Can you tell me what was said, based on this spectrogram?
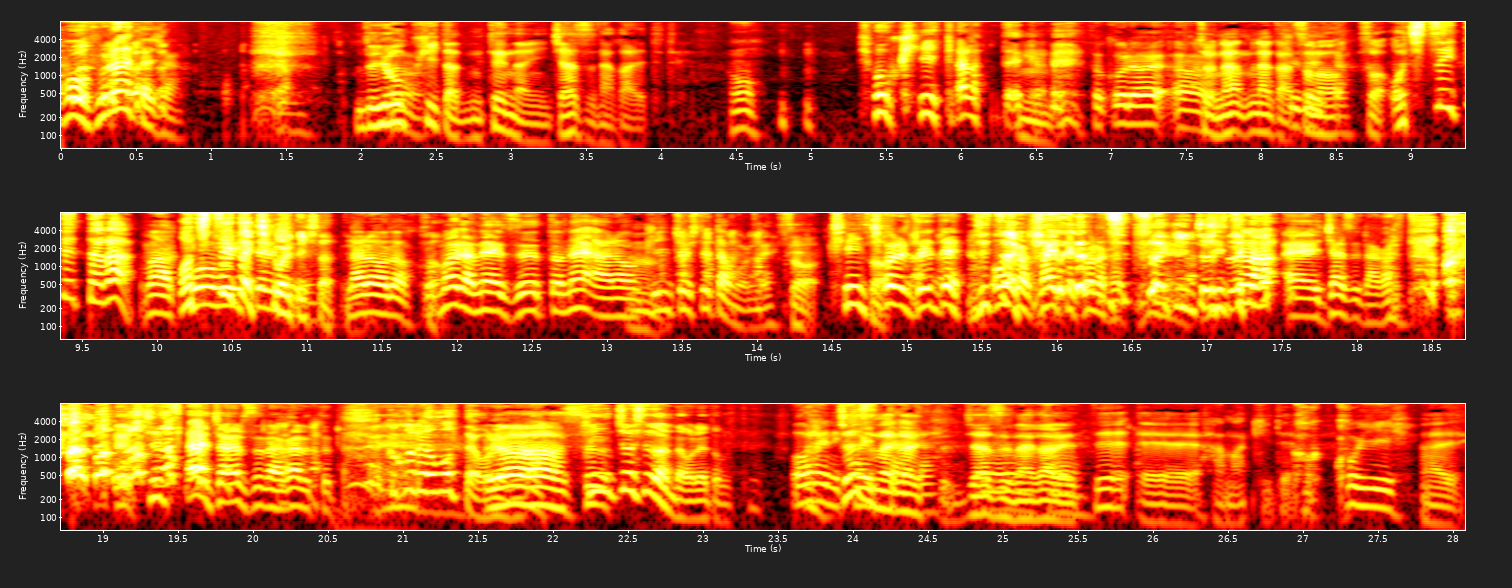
ん。もう古畑じゃん。でよく聞いたら店内にジャズ流れてて、うんよく聞いたらっていうか、そこで、うん。ちょななんかそのそう落ち着いてたら、まあ、落ち着いたら聞こえてきたってなるほど。まだねずっとねあの、緊張してたもんね。そう。緊張で全然実は音楽入ってこなかった。実は緊張して実は、えージャズ流れてた 実はジャズ流れてたここで思ったよ俺いや緊張してたんだ俺と思って。我にジャズ流れてジャズ流れうんて、えー葉巻で。かっこいい。はい。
